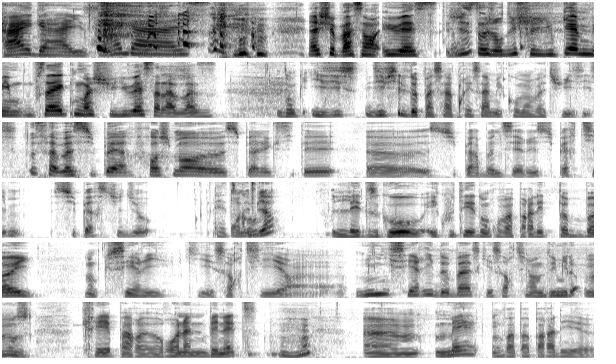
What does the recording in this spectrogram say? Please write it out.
Hi guys. Hi guys Là je suis passée en US. Juste aujourd'hui je suis UK, mais vous savez que moi je suis US à la base. Donc Isis, difficile de passer après ça, mais comment vas-tu Isis? Ça va super. Franchement, euh, super excité. Euh, super bonne série, super team, super studio. Let's On go. est bien? Let's go. Écoutez, donc on va parler de Top Boy, donc série qui est sortie en mini-série de base qui est sortie en 2011, créée par euh, Ronan Bennett. Mhm. Euh, mais on va pas parler euh,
